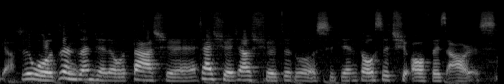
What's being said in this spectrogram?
要。就是我认真觉得，我大学在学校学最多的时间都是去 office hour 的时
